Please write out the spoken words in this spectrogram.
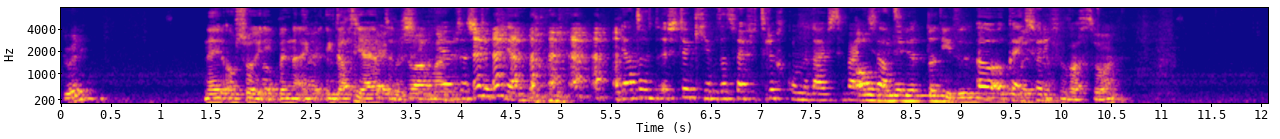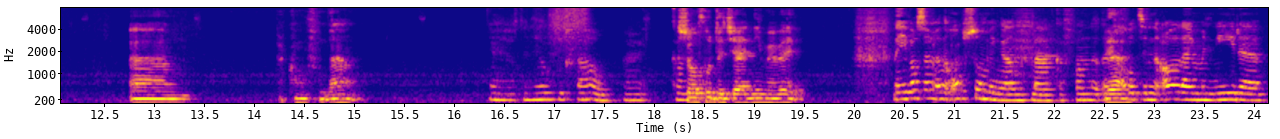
You ready? Nee, oh sorry, ik, ben, ik, ik dacht jij hebt het misschien, Je maar... hebt een stukje. Je had een, een stukje dat we even terug konden luisteren waar die Oh, zat. nee, nee, dat, dat niet. Oh, oké, sorry. Even wachten hoor. Ehm waar kom ik vandaan? Ja, je had een heel goed verhaal. Maar kan Zo het- goed dat jij het niet meer weet. Nee, je was er een opsomming aan het maken van dat Ja. God in allerlei manieren.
